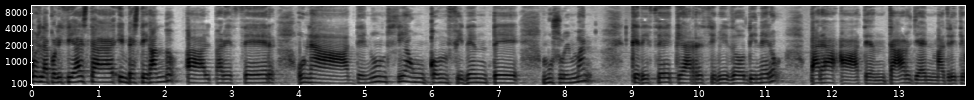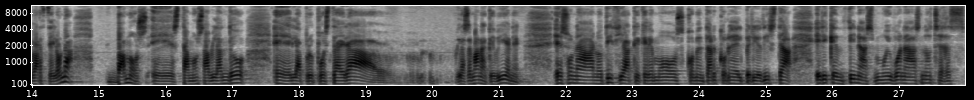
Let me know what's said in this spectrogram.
Pues la policía está investigando, al parecer, una denuncia, un confidente musulmán que dice que ha recibido dinero para atentar ya en Madrid y Barcelona. Vamos, eh, estamos hablando, eh, la propuesta era la semana que viene. Es una noticia que queremos comentar con el periodista Eric Encinas. Muy buenas noches.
